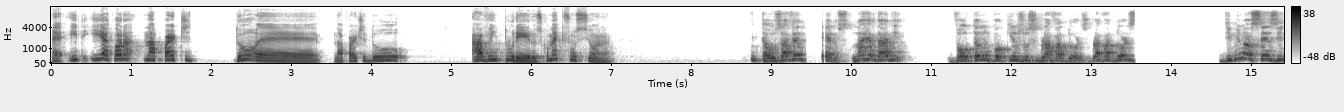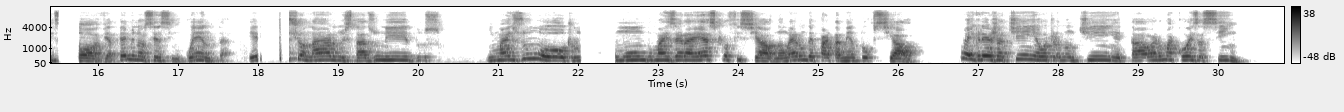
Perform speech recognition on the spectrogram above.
É, e, e, agora na parte do é, na parte do aventureiros, como é que funciona? Então, os aventureiros, na realidade, voltando um pouquinho os bravadores, bravadores de 1919 até 1950 funcionaram nos Estados Unidos, em mais um ou outro mundo, mas era extraoficial, não era um departamento oficial. Uma igreja tinha, outra não tinha e tal, era uma coisa assim,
